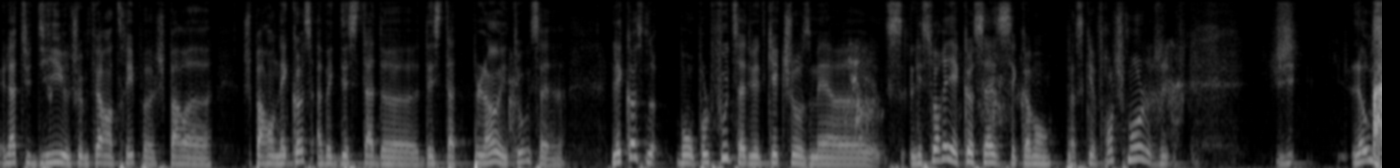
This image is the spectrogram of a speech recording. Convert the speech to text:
et là, tu te dis, je vais me faire un trip. Je pars, euh, je pars en Écosse avec des stades, euh, des stades pleins et tout. L'Écosse, bon, pour le foot, ça a dû être quelque chose, mais les soirées écossaises, c'est comment? Parce que franchement, là aussi,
